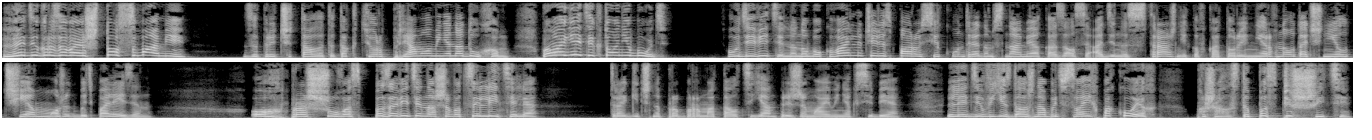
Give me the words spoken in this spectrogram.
«Леди Грозовая, что с вами?» запричитал этот актер прямо у меня над ухом. «Помогите кто-нибудь!» Удивительно, но буквально через пару секунд рядом с нами оказался один из стражников, который нервно уточнил, чем может быть полезен. «О, прошу вас, позовите нашего целителя!» Трагично пробормотал Тиян, прижимая меня к себе. «Леди Вьиз должна быть в своих покоях! Пожалуйста, поспешите!»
